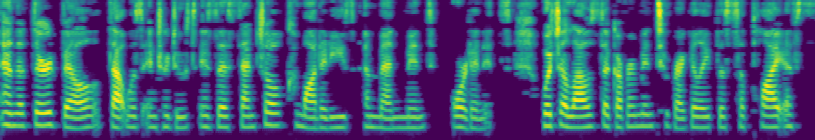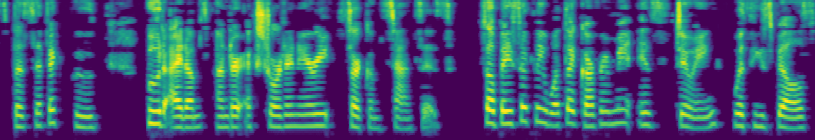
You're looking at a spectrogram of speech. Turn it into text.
And the third bill that was introduced is the Essential Commodities Amendment Ordinance, which allows the government to regulate the supply of specific food, food items under extraordinary circumstances. So basically what the government is doing with these bills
